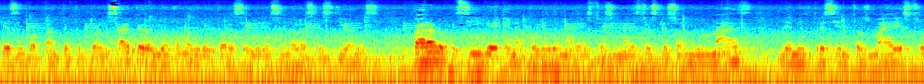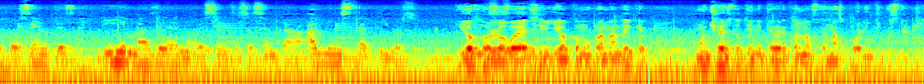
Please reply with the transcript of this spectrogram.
que es importante puntualizar, pero yo como directora seguiré haciendo las gestiones para lo que sigue en apoyo de maestros y maestras que son más de 1.300 maestros docentes y más de 960 administrativos. Y ojo, lo voy a decir yo como Juan Manrique, mucho de esto tiene que ver con los temas políticos también.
